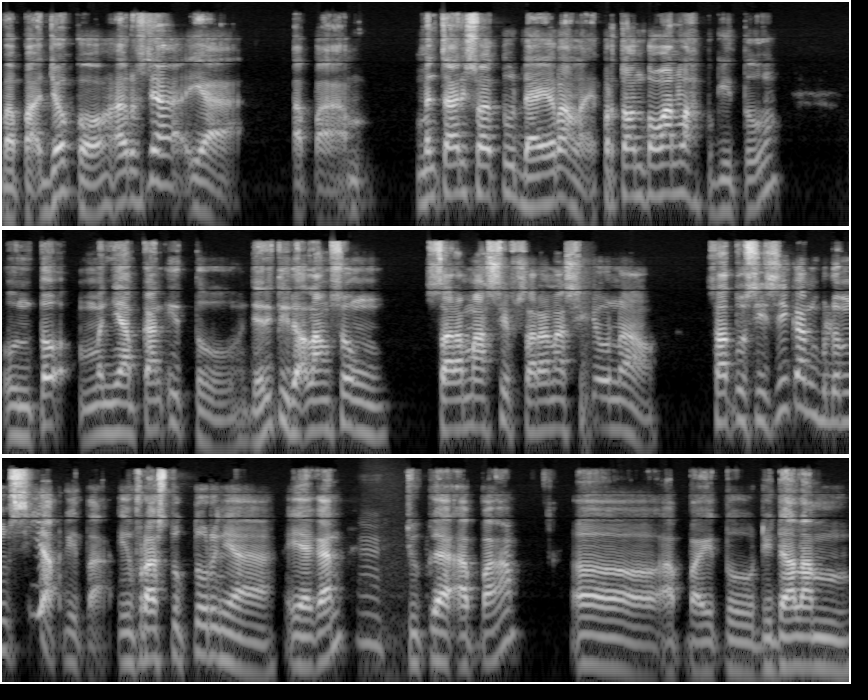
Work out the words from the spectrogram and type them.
Bapak Joko harusnya ya apa mencari suatu daerah lah, percontohan lah begitu untuk menyiapkan itu. Jadi tidak langsung secara masif, secara nasional. Satu sisi kan belum siap kita infrastrukturnya, ya kan? Hmm. Juga apa eh, apa itu di dalam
